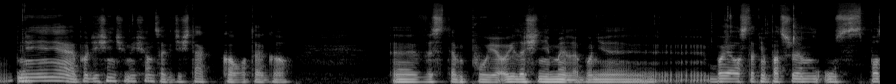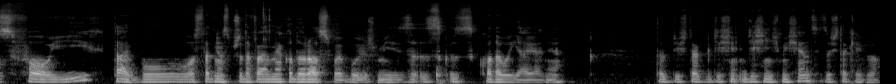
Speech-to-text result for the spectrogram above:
No to... Nie, nie, nie. Po 10 miesiącach gdzieś tak koło tego występuje, o ile się nie mylę, bo nie, bo ja ostatnio patrzyłem u, po swoich, tak, bo ostatnio sprzedawałem jako dorosłe, bo już mi z, z, składały jaja, nie? To gdzieś tak 10, 10 miesięcy, coś takiego.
